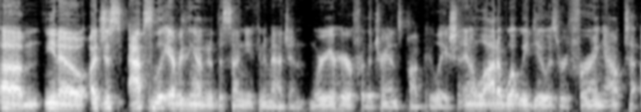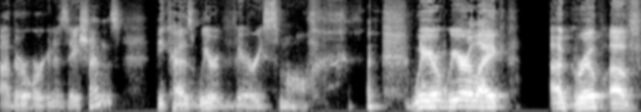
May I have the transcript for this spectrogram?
um, you know, uh, just absolutely everything under the sun you can imagine. We're here for the trans population. And a lot of what we do is referring out to other organizations because we are very small. we are, we are like a group of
